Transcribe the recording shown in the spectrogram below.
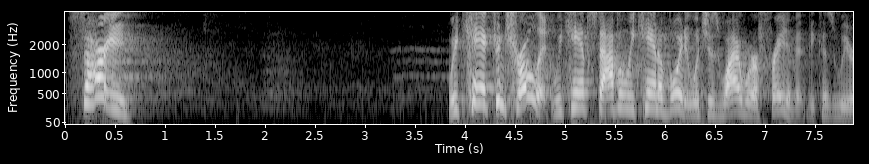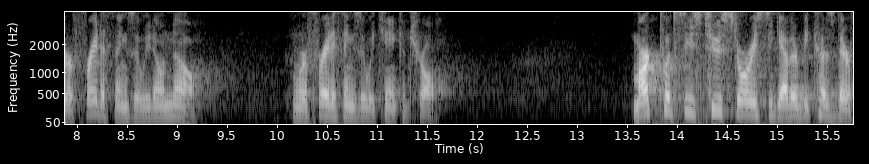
Sorry. We can't control it. We can't stop it. We can't avoid it, which is why we're afraid of it, because we are afraid of things that we don't know. And we're afraid of things that we can't control. Mark puts these two stories together because they're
